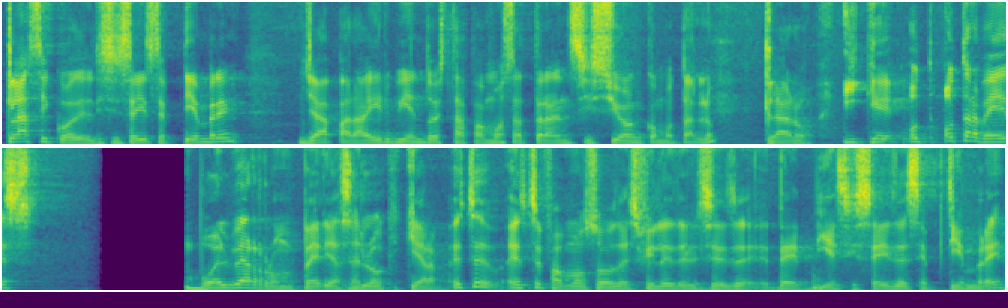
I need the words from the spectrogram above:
clásico del 16 de septiembre, ya para ir viendo esta famosa transición como tal, ¿no? Claro. Y que otra vez vuelve a romper y hacer lo que quiera. Este, este famoso desfile del 16 de, septiembre,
